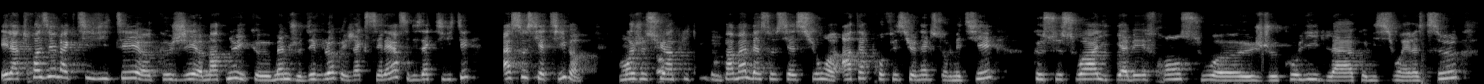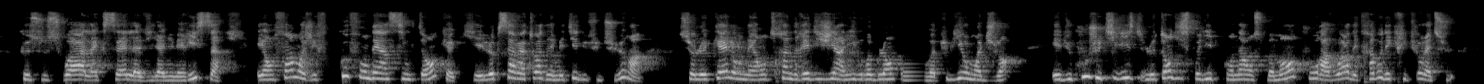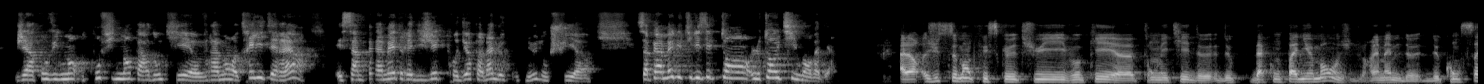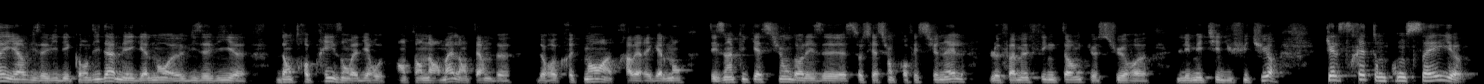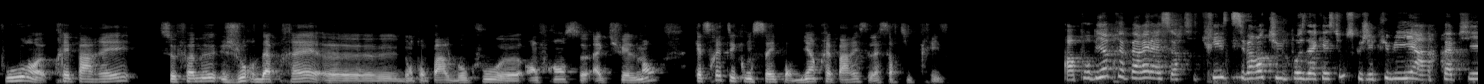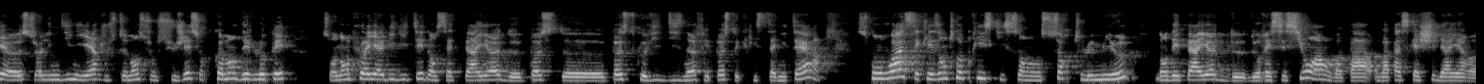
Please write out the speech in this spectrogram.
Et la troisième activité euh, que j'ai maintenue et que même je développe et j'accélère, c'est des activités associatives. Moi, je suis impliquée dans pas mal d'associations interprofessionnelles sur le métier que ce soit l'IAB France où euh, je de la commission RSE, que ce soit l'Axel, la Villa Numéris. Et enfin, moi, j'ai cofondé un think tank qui est l'Observatoire des métiers du futur, sur lequel on est en train de rédiger un livre blanc qu'on va publier au mois de juin. Et du coup, j'utilise le temps disponible qu'on a en ce moment pour avoir des travaux d'écriture là-dessus. J'ai un confinement, confinement pardon, qui est euh, vraiment très littéraire et ça me permet de rédiger de produire pas mal de contenu. Donc, je suis, euh, ça permet d'utiliser le temps, le temps utilement, on va dire. Alors justement, puisque tu évoquais euh, ton métier d'accompagnement, je dirais même de, conseil hein, vis-à-vis des candidats, mais également euh, vis-à-vis euh, d'entreprises, on va dire en temps normal, en termes de, recrutement, à travers également tes implications dans les associations professionnelles, le fameux think tank sur les métiers du futur. Quel serait ton conseil pour préparer ce fameux jour d'après euh, dont on parle beaucoup euh, en France actuellement, quels seraient tes conseils pour bien préparer la sortie de crise? Alors pour bien préparer la sortie de crise, c'est marrant que tu me poses la question parce que j'ai publié un papier euh, sur LinkedIn hier justement sur le sujet, sur comment développer son employabilité dans cette période post-Covid-19 et post-crise sanitaire. Ce qu'on voit, c'est que les entreprises qui s'en sortent le mieux dans des périodes de, récession, hein, on va pas, on va pas se cacher derrière,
